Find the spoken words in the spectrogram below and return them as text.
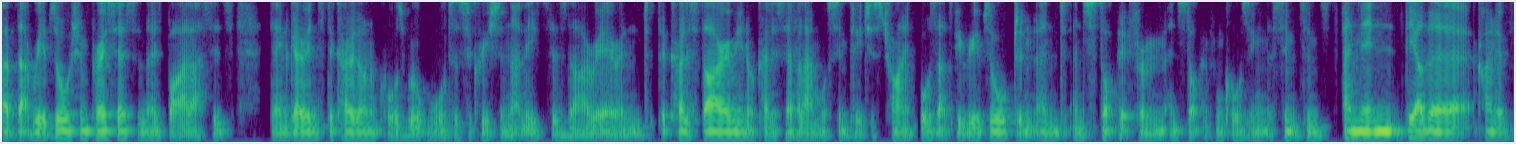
of that reabsorption process, and those bile acids then go into the colon and cause water secretion that leads to diarrhea. And the cholestyramine or colesevelam will simply just try and cause that to be reabsorbed and, and and stop it from and stop it from causing the symptoms. And then the other kind of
